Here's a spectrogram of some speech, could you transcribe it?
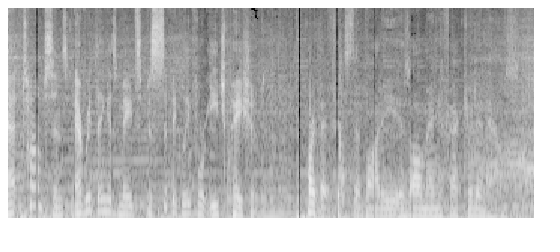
At Thompson's, everything is made specifically for each patient. The part that fits their body is all manufactured in-house.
